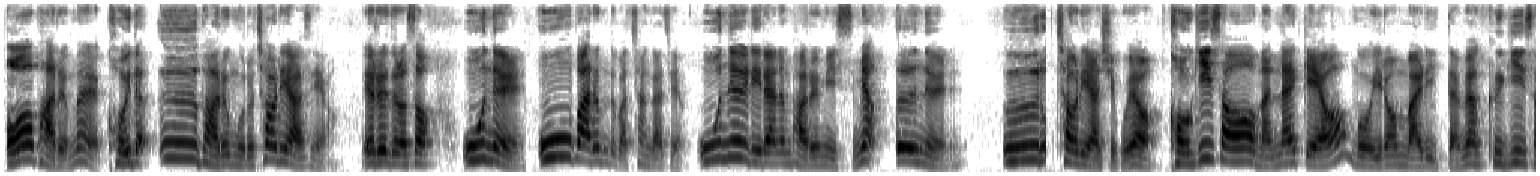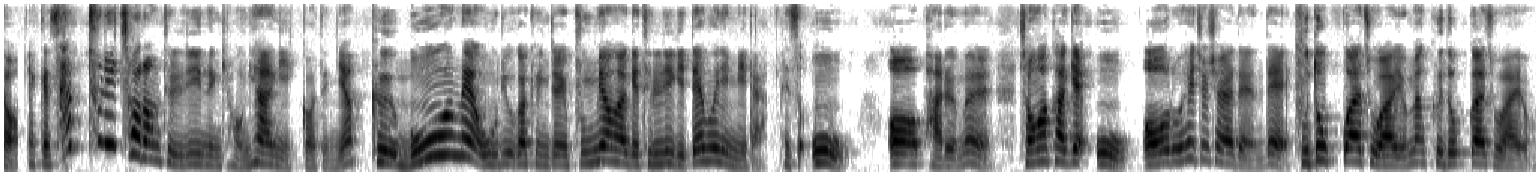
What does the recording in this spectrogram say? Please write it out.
어 발음을 거의 다 으 발음으로 처리하세요. 예를 들어서 오늘, 오 발음도 마찬가지예요. 오늘이라는 발음이 있으면 은을, 으로 처리하시고요. 거기서 만날게요. 뭐 이런 말이 있다면 거기서 약간 사 투리처럼 들리는 경향이 있거든요. 그 모음의 오류가 굉장히 분명하게 들리기 때문입니다. 그래서 오, 어 발음을 정확하게 오, 어로 해주셔야 되는데 구독과 좋아요면 구독과 좋아요.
